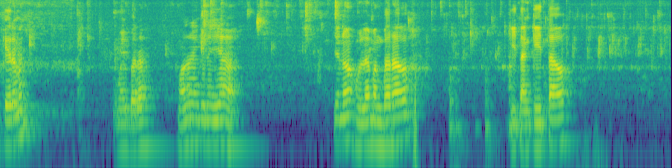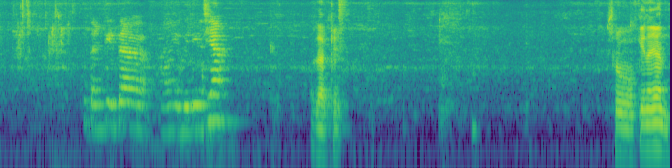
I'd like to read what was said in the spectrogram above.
Okay raman. May bara. Ano na ginaya? Yan oh, wala mang bara oh. Kitang-kita oh. Kitang-kita ang ebidensya. Laki. So, okay na yan.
